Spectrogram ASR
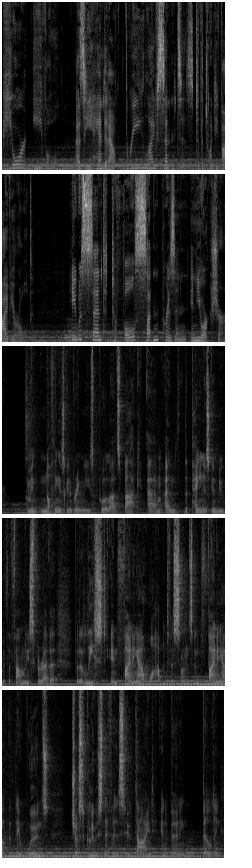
pure evil as he handed out three life sentences to the 25 year old. He was sent to Full Sutton Prison in Yorkshire. I mean, nothing is going to bring these poor lads back, um, and the pain is going to be with the families forever. But at least in finding out what happened to the sons and finding out that they weren't just glue sniffers who died in a burning building,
